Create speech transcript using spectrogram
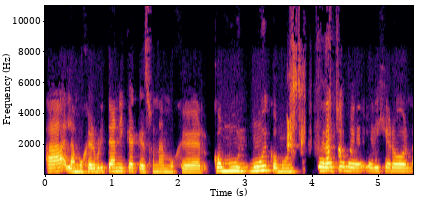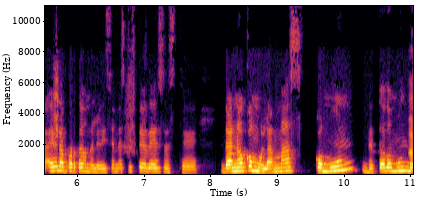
a la mujer británica, que es una mujer común, muy común. Que de hecho le, le dijeron, hay una parte donde le dicen, es que ustedes, este, ganó como la más común de todo mundo.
